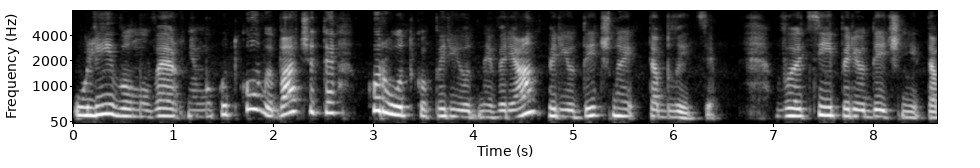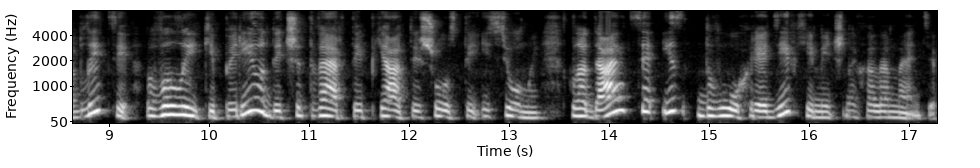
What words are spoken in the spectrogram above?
У лівому верхньому кутку ви бачите короткоперіодний варіант періодичної таблиці. В цій періодичній таблиці великі періоди 4, 5, 6 і 7 складаються із двох рядів хімічних елементів.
